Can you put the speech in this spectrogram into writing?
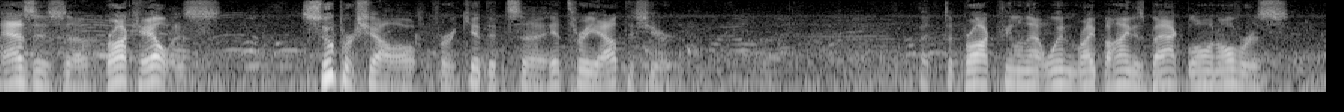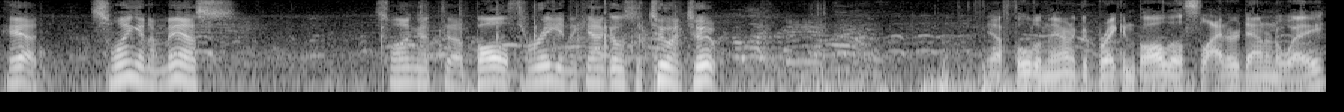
As is uh, Brock Hale is super shallow for a kid that's uh, hit three out this year. But uh, Brock feeling that wind right behind his back, blowing over his head. Swing and a miss. Swung at uh, ball three, and the count goes to two and two. Yeah, fooled him there on a good breaking ball, little slider down and away.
